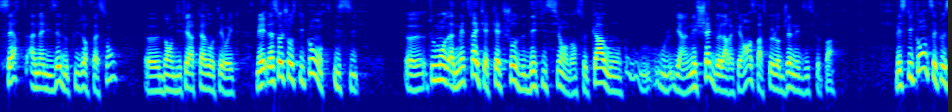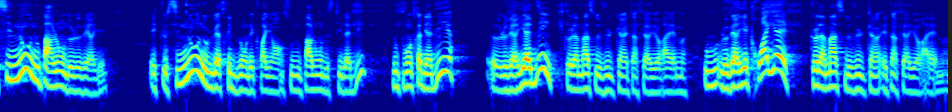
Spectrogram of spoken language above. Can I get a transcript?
certes analyser de plusieurs façons euh, dans différents cadres théoriques. Mais la seule chose qui compte ici, euh, tout le monde admettrait qu'il y a quelque chose de déficient dans ce cas où, il y a un échec de la référence parce que l'objet n'existe pas. Mais ce qui compte, c'est que si nous, nous parlons de Le Verrier, et que si nous, nous lui attribuons des croyances ou nous parlons de ce qu'il a dit, nous pouvons très bien dire euh, le Verrier a dit que la masse de Vulcain est inférieure à m, ou le Verrier croyait que la masse de Vulcain est inférieure à m.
